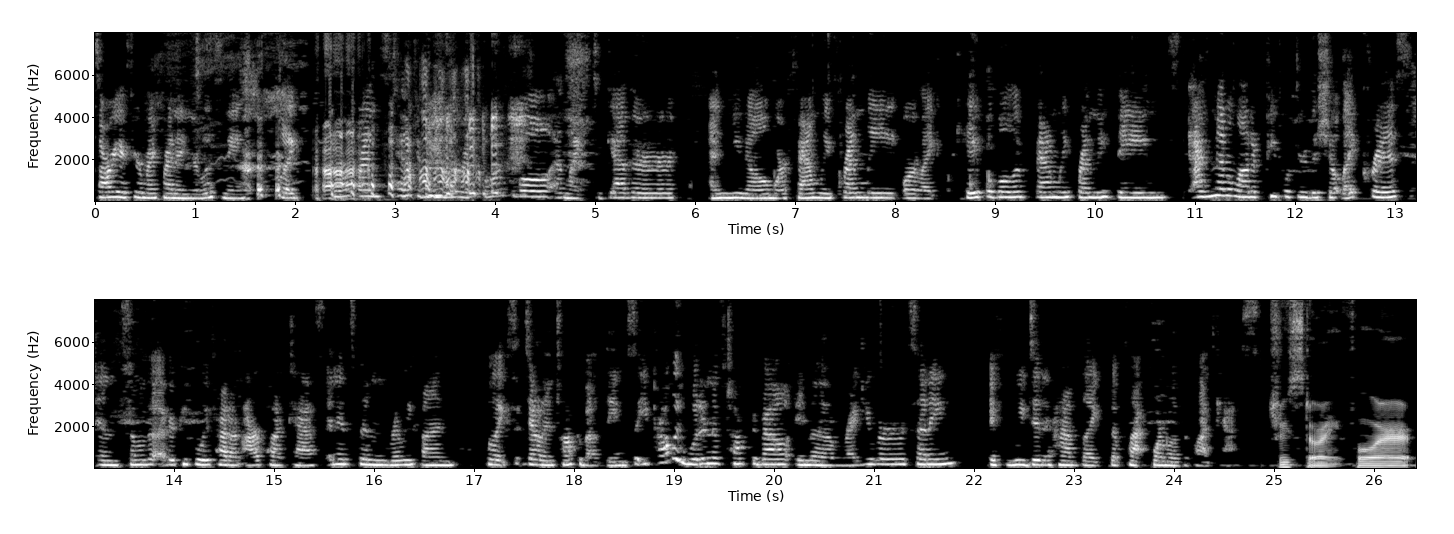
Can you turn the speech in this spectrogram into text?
Sorry if you're my friend and you're listening. Like her friends tend to be more responsible and like together and you know more family friendly or like capable of family friendly things. I've met a lot of people through the show, like Chris and some of the other people we've had on our podcast, and it's been really fun like sit down and talk about things that you probably wouldn't have talked about in a regular setting if we didn't have like the platform of the podcast. True story. For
